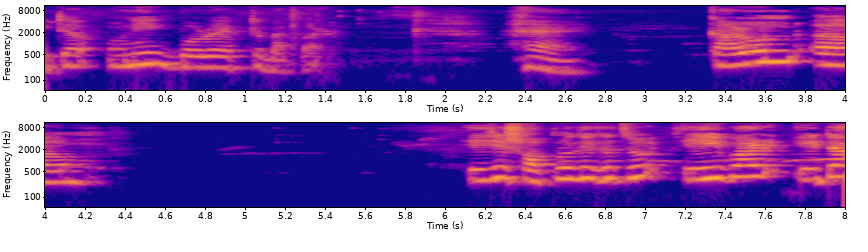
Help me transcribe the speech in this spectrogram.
এটা অনেক বড় একটা ব্যাপার। হ্যাঁ কারণ এই যে স্বপ্ন দেখেছ, এইবার এটা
